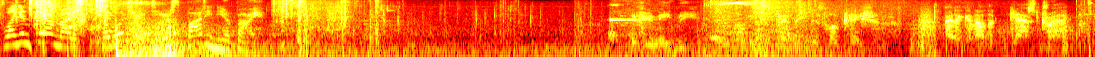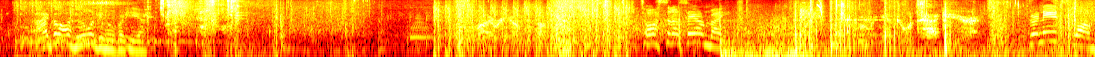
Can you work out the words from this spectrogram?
Flinging thermite. Now watch out, dears. Body nearby. Gas trap. I got a hooligan over here. Firing up subject. Tossing a thermite. Moving into attack here. Grenade flung.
